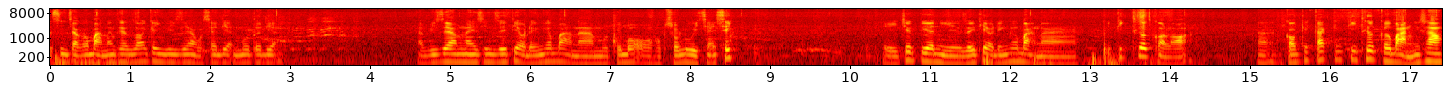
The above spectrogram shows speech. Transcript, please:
Dạ, xin chào các bạn đang theo dõi kênh video của xe điện motor điện. À, video hôm nay xin giới thiệu đến các bạn là một cái bộ hộp số lùi chạy xích. Thì trước tiên thì giới thiệu đến các bạn là cái kích thước của nó. À, có cái các cái kích thước cơ bản như sau.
